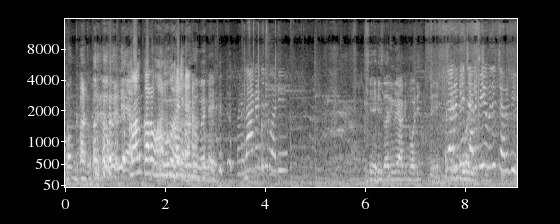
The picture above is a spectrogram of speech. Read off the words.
કોમ કાઢવાના હોય. કામ કરવાનું હોય. ને. પહેલા આગળ બધી બોડી એ શરીરે આખી બોડી છે. ચરબી ચરબી બધી ચરબી.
